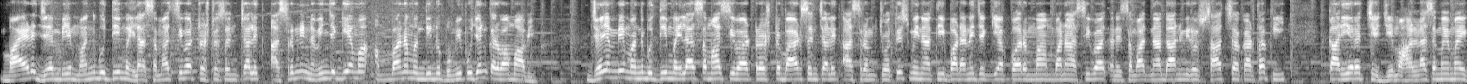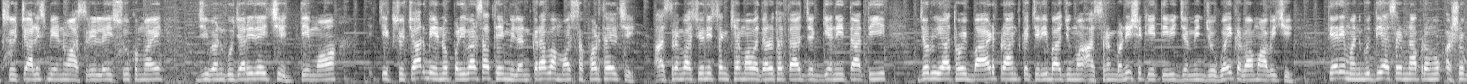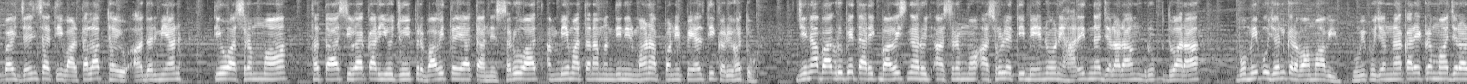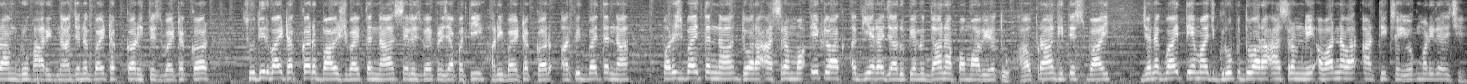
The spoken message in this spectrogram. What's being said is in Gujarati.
બાયડ જેમ બે મંદબુદ્ધિ મહિલા સમાજ સેવા ટ્રસ્ટ સંચાલિત આશ્રમની નવીન જગ્યામાં અંબાના મંદિરનું ભૂમિપૂજન કરવામાં આવ્યું. જય અંબે મંદબુદ્ધિ મહિલા સમાજ સેવા ટ્રસ્ટ બાયડ સંચાલિત આશ્રમ ચોત્રીસ મહિનાથી ભાડાની જગ્યા પર મા અંબાના આશીર્વાદ અને સમાજના દાનવીરો સાથ સહકાર થકી કાર્યરત છે, જેમાં હાલના સમયમાં એકસો ચાલીસ બહેનો આશરે લઈ સુખમય જીવન ગુજારી રહી છે. તેમાં એકસો ચાર બહેનો પરિવાર સાથે મિલન કરાવવામાં સફળ થયેલ છે. આશ્રમવાસીઓની સંખ્યામાં વધારો થતાં જગ્યાની તાતી જરૂરિયાત હોય બાળ પ્રાંત કચેરી બાજુમાં આશ્રમ બની શકે તેવી જમીન જોગવાઈ કરવામાં આવી છે. ત્યારે મંદબુદ્ધિ આશ્રમના પ્રમુખ અશોકભાઈ જૈન સાથે વાર્તાલાપ થયો. આ દરમિયાન તેઓ આશ્રમમાં થતા સેવા કાર્યો જોઈ પ્રભાવિત થયા હતા અને શરૂઆત અંબે માતાના મંદિર નિર્માણ આપવાની પહેલથી કર્યો હતો. જેના ભાગરૂપે તારીખ બાવીસના રોજ આશ્રમમાં આશરો લેતી બહેનો અને હારીજના જલારામ ગ્રુપ દ્વારા ભૂમિપૂજન કરવામાં આવ્યું. ભૂમિપૂજનના કાર્યક્રમમાં જલારામ ગ્રુપ હારીદના જનકભાઈ ઠક્કર, હિતેશભાઈ ઠક્કર, સુધીરભાઈ ઠક્કર, ભાવેશભાઈ તન્ના, શૈલેષભાઈ પ્રજાપતિ, હરિભાઈ ઠક્કર, અર્પિતભાઈ તન્ના, પરેશભાઈ તન્ના દ્વારા આશ્રમમાં એક લાખ અગિયાર હજાર રૂપિયાનું દાન આપવામાં આવ્યું હતું. આ ઉપરાંત હિતેશભાઈ, જનકભાઈ તેમજ ગ્રુપ દ્વારા આશ્રમને અવારનવાર આર્થિક સહયોગ મળી રહે છે.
